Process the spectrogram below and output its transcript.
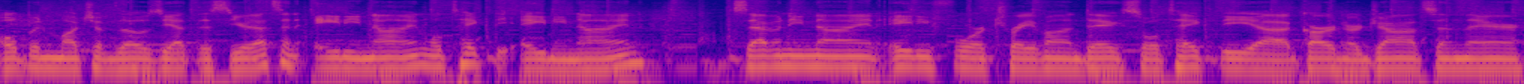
opened much of those yet this year. That's an 89. We'll take the 89. 79, 84 Trevon Diggs. So we'll take the uh, Gardner Johnson there.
